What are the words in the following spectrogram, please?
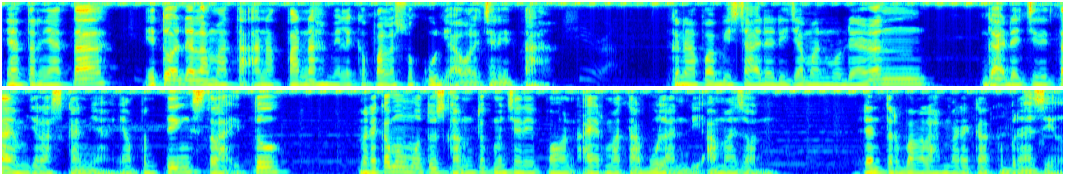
yang ternyata itu adalah mata anak panah milik kepala suku di awal cerita. Kenapa bisa ada di zaman modern, gak ada cerita yang menjelaskannya. Yang penting setelah itu, mereka memutuskan untuk mencari pohon air mata bulan di Amazon, dan terbanglah mereka ke Brazil.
